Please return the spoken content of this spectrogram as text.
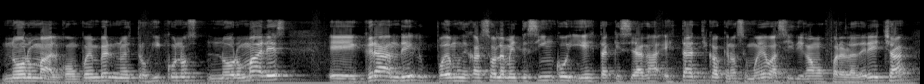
normal. Como pueden ver, nuestros iconos normales eh, grande, podemos dejar solamente 5 y esta que se haga estática, que no se mueva así, digamos, para la derecha.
